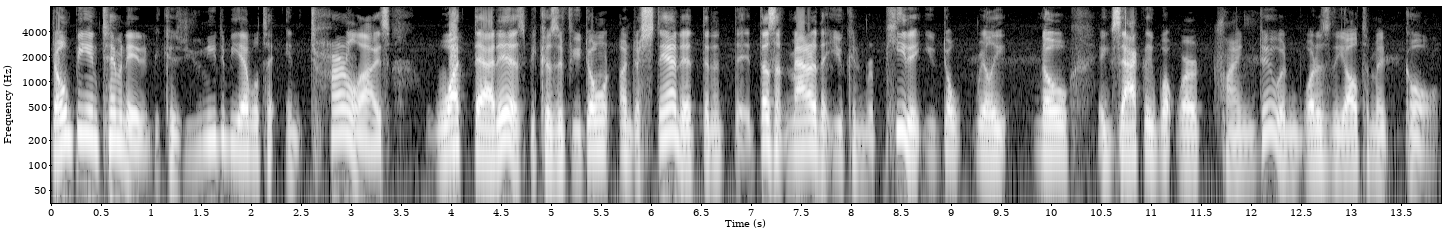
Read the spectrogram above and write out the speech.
don't be intimidated because you need to be able to internalize what that is. Because if you don't understand it, then it, it doesn't matter that you can repeat it. You don't really know exactly what we're trying to do and what is the ultimate goal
